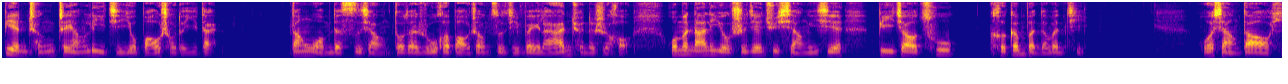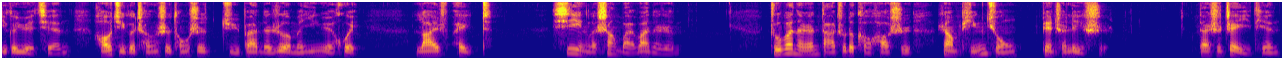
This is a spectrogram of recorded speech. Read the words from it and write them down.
变成这样利己又保守的一代。当我们的思想都在如何保障自己未来安全的时候，我们哪里有时间去想一些比较粗和根本的问题？我想到一个月前，好几个城市同时举办的热门音乐会，Live Eight，吸引了上百万的人。主办的人打出的口号是“让贫穷变成历史”，但是这一天，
